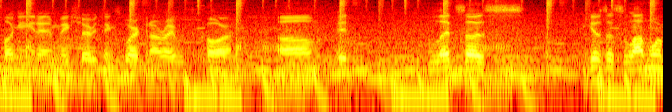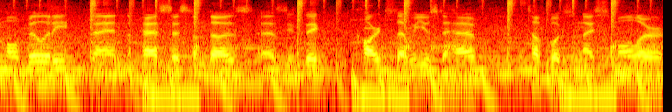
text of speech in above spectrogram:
plugging it in, make sure everything's working all right with the car. Um, it lets us, it gives us a lot more mobility than the past system does, as these big carts that we used to have. The Toughbook's a nice smaller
